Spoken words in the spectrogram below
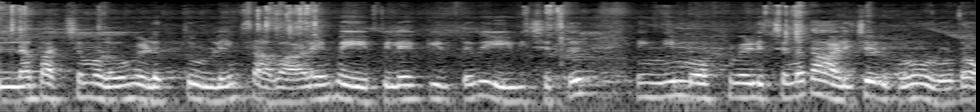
എല്ലാം പച്ചമുളകും വെളുത്തുള്ളിയും സവാളയും വേപ്പിലേക്ക് ഇട്ട് വേവിച്ചിട്ട് ഇനി വെളിച്ചെണ്ണ താളിച്ചെടുക്കണുള്ളൂ കേട്ടോ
